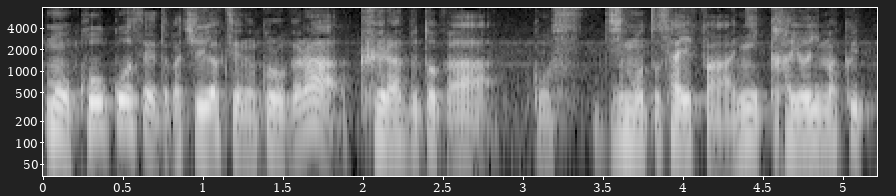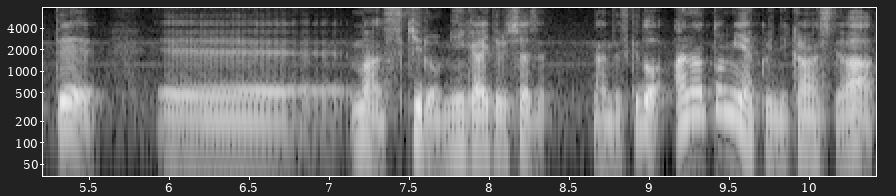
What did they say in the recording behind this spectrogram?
もう高校生とか中学生の頃からクラブとかこう地元サイファーに通いまくって、えーまあ、スキルを磨いてる人たちなんですけどアナトミア君に関しては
